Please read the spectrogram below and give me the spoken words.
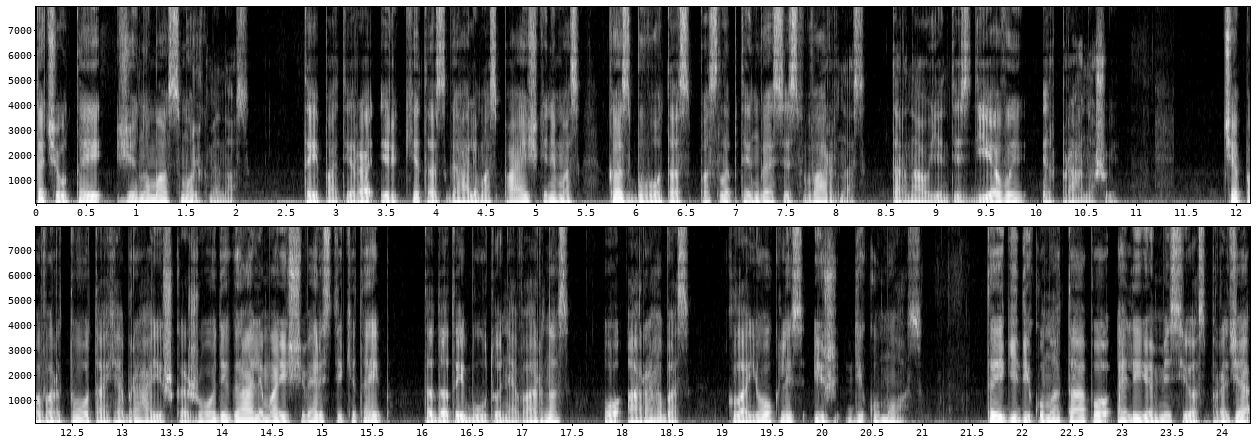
tačiau tai žinoma smulkmenos. Taip pat yra ir kitas galimas paaiškinimas, kas buvo tas paslaptingasis varnas, tarnaujantis Dievui ir pranašui. Čia pavartota hebrajišką žodį galima išversti kitaip, tada tai būtų ne varnas, o arabas, klajoklis iš dikumos. Taigi dikuma tapo Elijo misijos pradžia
